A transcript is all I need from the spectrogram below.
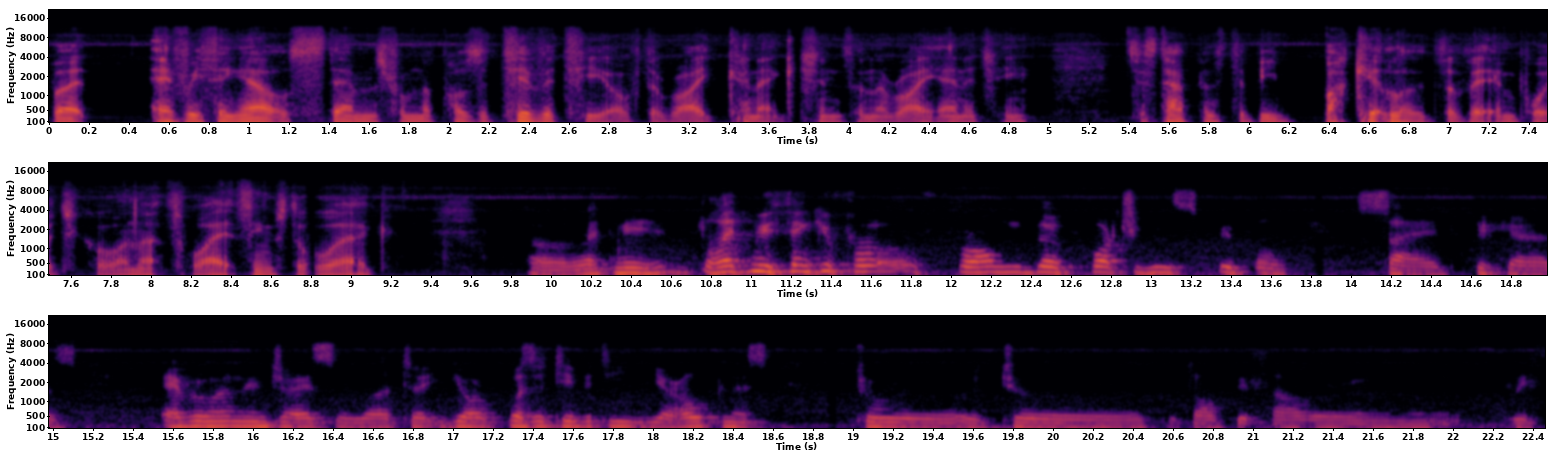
But everything else stems from the positivity of the right connections and the right energy. Just happens to be bucket loads of it in Portugal. And that's why it seems to work. Uh, let me let me thank you for from the Portuguese people side because everyone enjoys a lot uh, your positivity, your openness to to to talk with our uh, with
